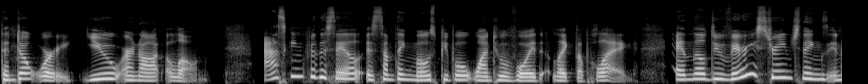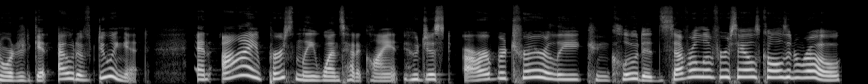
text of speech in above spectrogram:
then don't worry, you are not alone. Asking for the sale is something most people want to avoid like the plague, and they'll do very strange things in order to get out of doing it. And I personally once had a client who just arbitrarily concluded several of her sales calls in a row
